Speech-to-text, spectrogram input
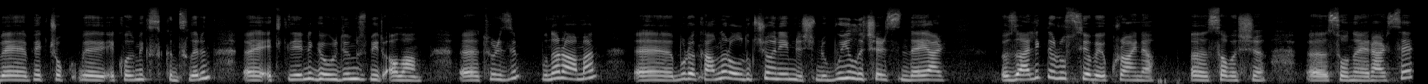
ve pek çok e, ekonomik sıkıntıların etkilerini gördüğümüz bir alan turizm. Buna rağmen bu rakamlar oldukça önemli. Şimdi bu yıl içerisinde eğer özellikle Rusya ve Ukrayna savaşı sona ererse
